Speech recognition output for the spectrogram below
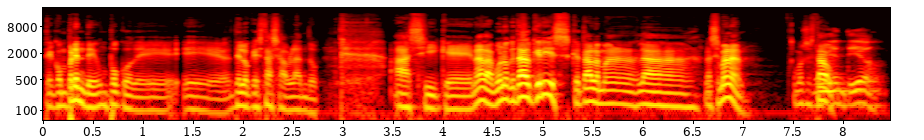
te comprende un poco eh, de, lo que estás hablando. Así que nada, bueno, ¿qué tal, Chris? ¿Qué tal la, la semana? ¿Cómo has estado? Muy bien, tío.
